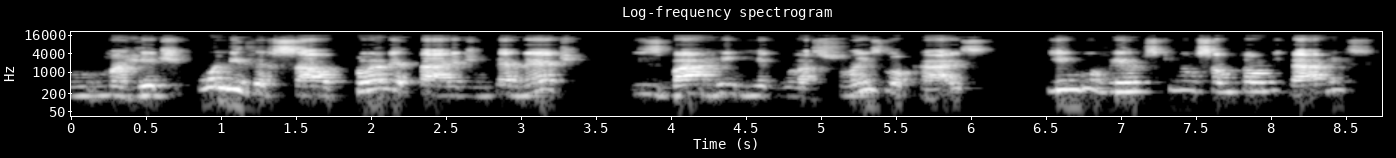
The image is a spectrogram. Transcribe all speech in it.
uma rede universal, planetária de internet, esbarre em regulações locais e em governos que não são tão amigáveis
